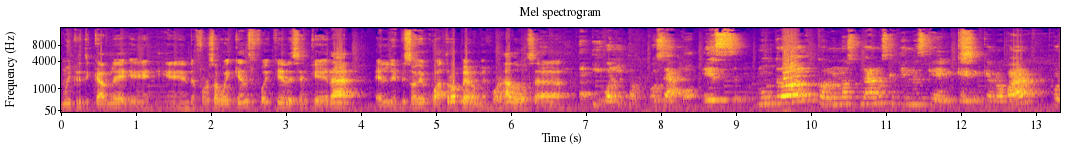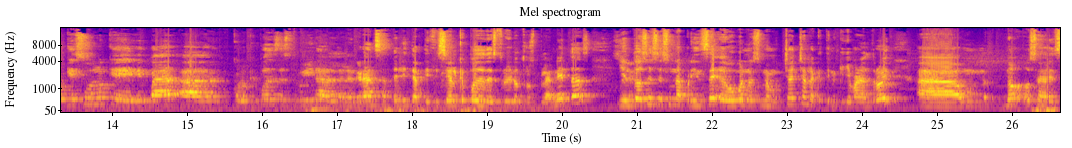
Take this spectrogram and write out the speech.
muy criticable eh, en The Force Awakens fue que decían que era el episodio 4 pero mejorado, o sea... Eh, igualito, o sea, es un droid con unos planos que tienes que, que- que robar porque solo que va a, con lo que puedes destruir al, al gran satélite artificial que puede destruir otros planetas. Y entonces es una princesa, o bueno, es una muchacha la que tiene que llevar al droid a un. ¿No? O sea, es.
